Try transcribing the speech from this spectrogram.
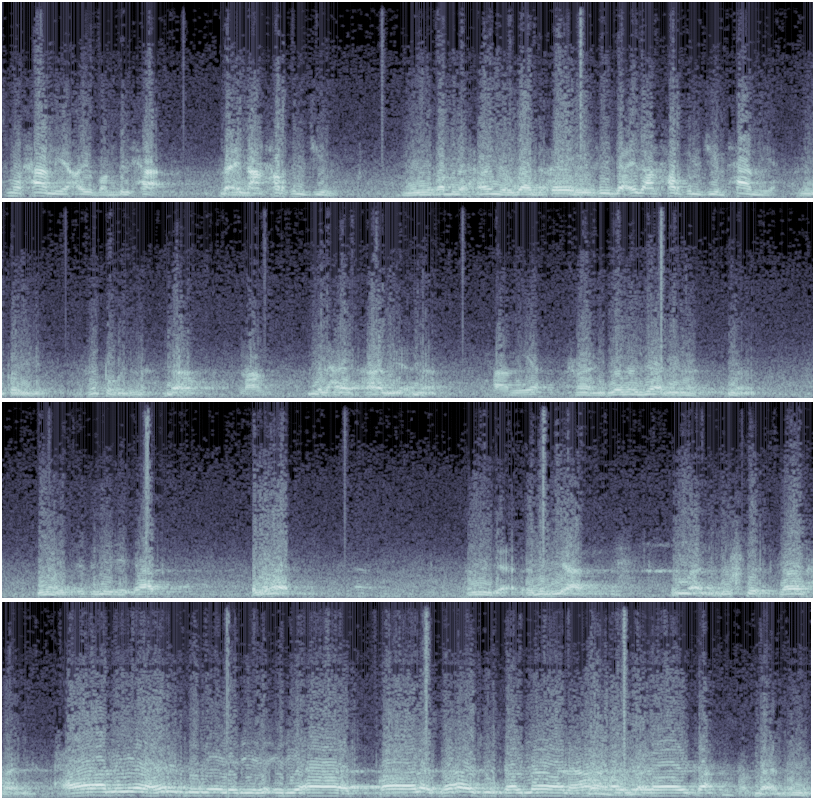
اسمه حامية أيضا بالحاء بعيد عن حرف الجيم. يعني قبل حامية وبعد حامية في بعيد عن حرف الجيم حامية. من طيب. حطوا نعم. نعم. من حامية. نعم. حامية. حامية. ولا جاثمة نعم. نعم. ابن ركاب الغاز الرياض كان حامية حامية بن رئاب قال سألت سلمان عن تعالى نعم.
